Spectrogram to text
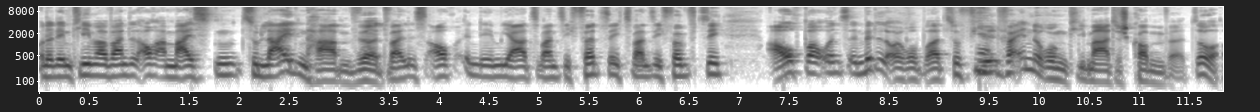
unter dem Klimawandel auch am meisten zu leiden haben wird, weil es auch in dem Jahr 2040, 2050 auch bei uns in Mitteleuropa zu vielen ja. Veränderungen klimatisch kommen wird. So.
